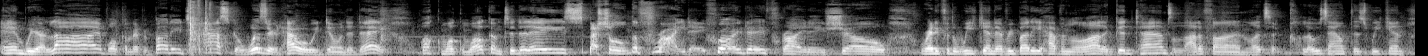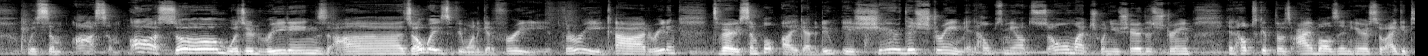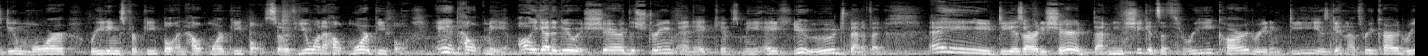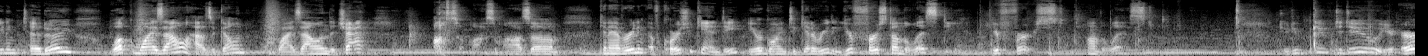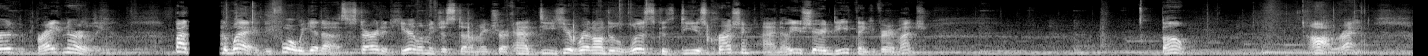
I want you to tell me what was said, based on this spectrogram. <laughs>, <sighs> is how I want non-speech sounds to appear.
And we are live. Welcome, everybody, to Ask a Wizard. How are we doing today? Welcome, welcome, welcome to today's special, the Friday, Friday, Friday show. Ready for the weekend, everybody? Having a lot of good times, a lot of fun. Let's close out this weekend with some awesome, awesome wizard readings. As always, if you want to get a free three card reading, it's very simple. All you got to do is share this stream. It helps me out so much when you share this stream. It helps get those eyeballs in here so I get to do more readings for people people and help more people. So if you want to help more people and help me, all you got to do is share the stream and it gives me a huge benefit. Hey, D has already shared. That means she gets a three card reading. D is getting a three card reading today. Welcome, Wise Owl. How's it going? Wise Owl in the chat. Awesome, awesome, awesome. Can I have a reading? Of course you can, D. You're going to get a reading. You're first on the list, D. You're first on the list. Do do do do do. You're er- bright and early the way, before we get uh, started here, let me just uh, make sure I add D here right onto the list because D is crushing. I know you shared D. Thank you very much. Boom. All right.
